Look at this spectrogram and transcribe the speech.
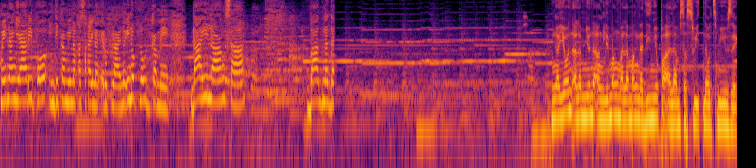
may nangyari po, hindi kami nakasakay ng eroplano. Inoffload kami dahil lang sa bag na da- Ngayon alam nyo na ang limang malamang na di nyo pa alam sa Sweet Notes Music.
